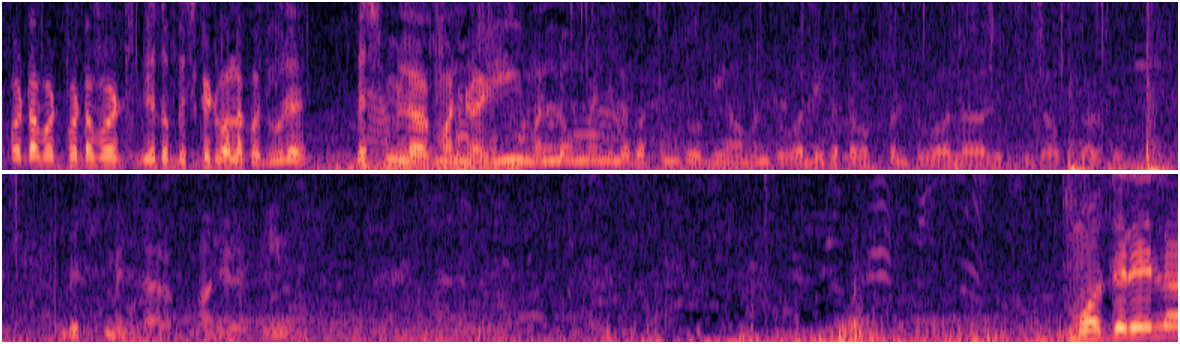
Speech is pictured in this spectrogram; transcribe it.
फटाफट फटाफट। ये तो बिस्किट वाला खजूर है। बिस्मिल्लाहिर्रहमानिर्रहीम। अल्लाहुम्मा इन्नी लका सुमतु व बिहा आमनतु व अलैका तवक्कलतु व अला रिज़्क़िका अफ़तरतु बिस्मिल्लाहिर्रहमानिर्रहीम। Mozzarella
